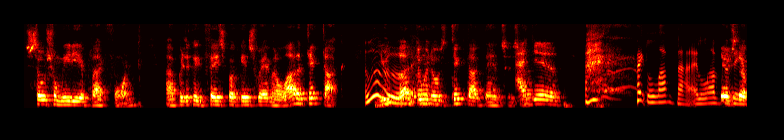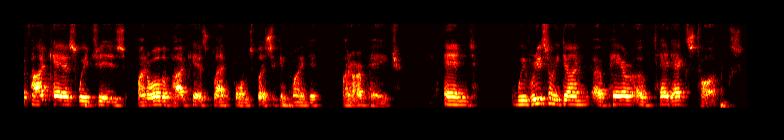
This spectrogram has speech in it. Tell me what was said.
social media platform, uh, particularly Facebook, Instagram, and a lot of TikTok. Ooh. You love doing those TikTok dances. I huh? do. I love that. I love There's the podcast, which is on all the podcast platforms, plus you can find it on our page. And we've recently done a pair of TEDx talks.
